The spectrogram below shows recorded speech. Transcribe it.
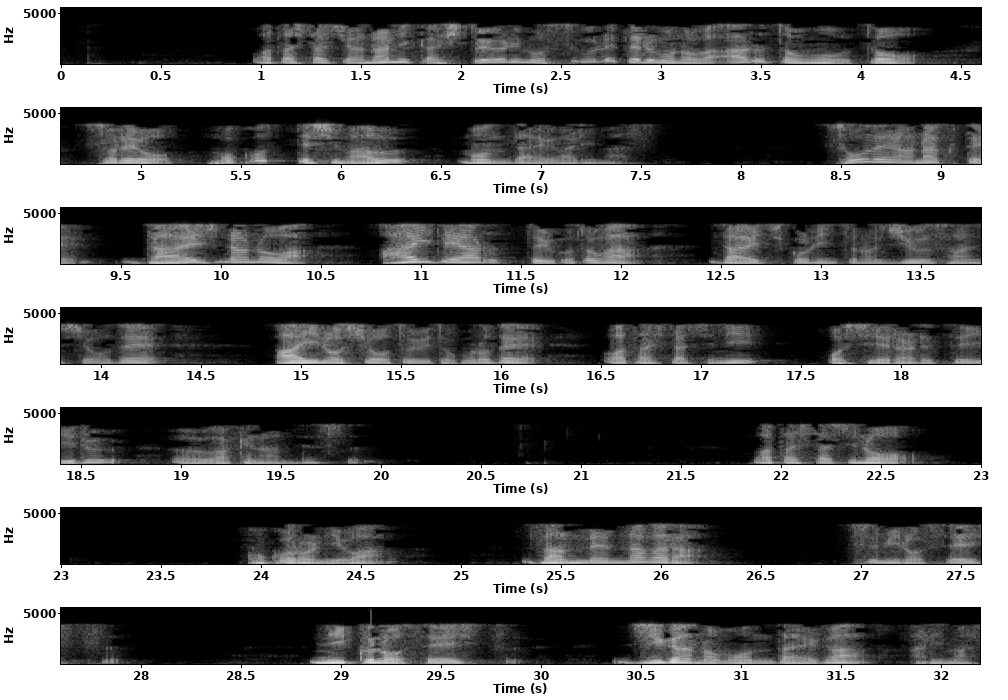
私たちは何か人よりも優れているものがあると思うと、それを誇ってしまう問題があります。そうではなくて、大事なのは愛であるということが、第一コリントの13章で、愛の章というところで私たちに教えられているわけなんです。私たちの心には残念ながら罪の性質、肉の性質、自我の問題があります。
